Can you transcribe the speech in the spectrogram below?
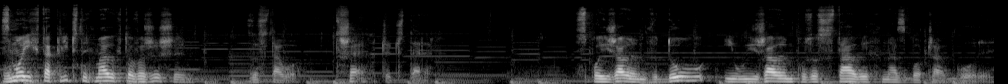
Z moich tak licznych małych towarzyszy zostało trzech czy czterech. Spojrzałem w dół i ujrzałem pozostałych na zboczach góry.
